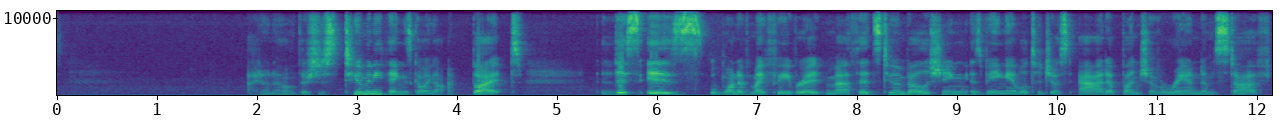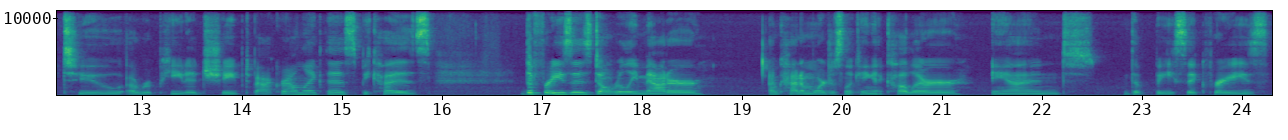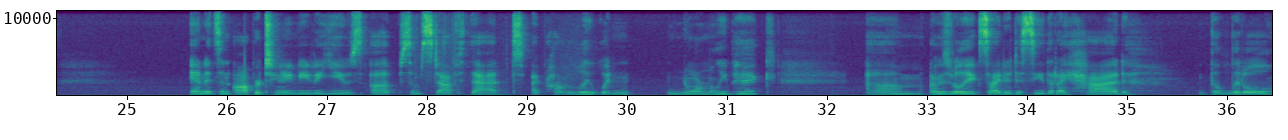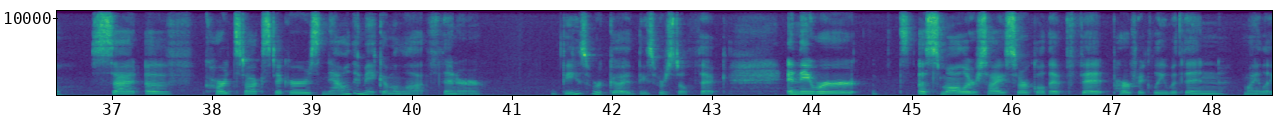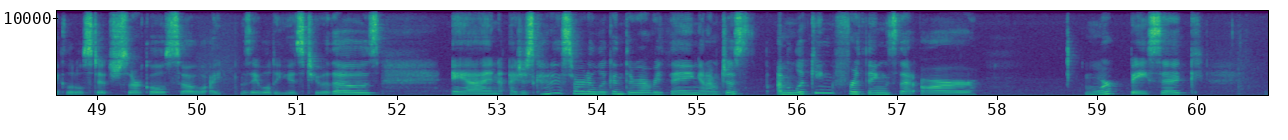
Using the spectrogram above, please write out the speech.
I don't know. There's just too many things going on. But this is one of my favorite methods to embellishing is being able to just add a bunch of random stuff to a repeated shaped background like this because the phrases don't really matter. I'm kind of more just looking at color and the basic phrase. And it's an opportunity to use up some stuff that I probably wouldn't normally pick. Um, I was really excited to see that I had the little set of cardstock stickers. Now they make them a lot thinner. These were good. These were still thick. And they were a smaller size circle that fit perfectly within my like little stitch circle. So I was able to use two of those. And I just kind of started looking through everything and I'm just I'm looking for things that are more basic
